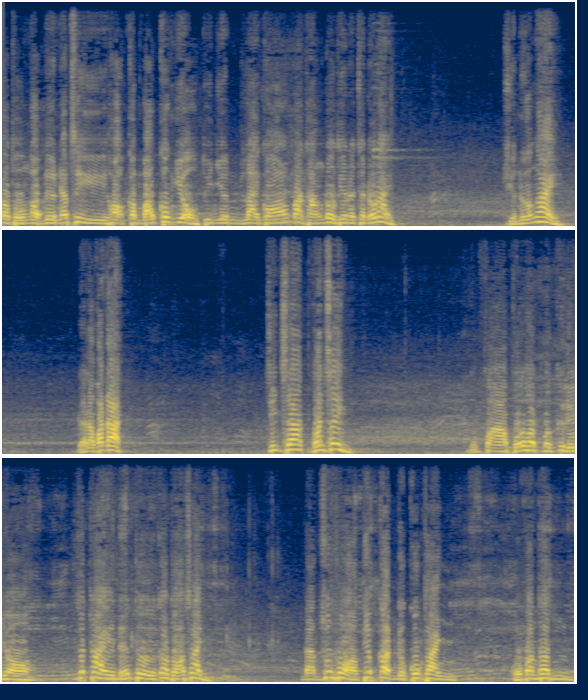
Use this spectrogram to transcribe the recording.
cầu thủ Ngọc Liên FC họ cầm bóng không nhiều, tuy nhiên lại có bàn thắng đầu tiên ở trận đấu này. Chuyển hướng ngay. Đấy là Văn Đạt chính xác, Văn Sinh. Những pha phối hợp và cự ly nhỏ, rất hay đến từ các Thó xanh. Đang giúp họ tiếp cận được khung thành của Văn Thân.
